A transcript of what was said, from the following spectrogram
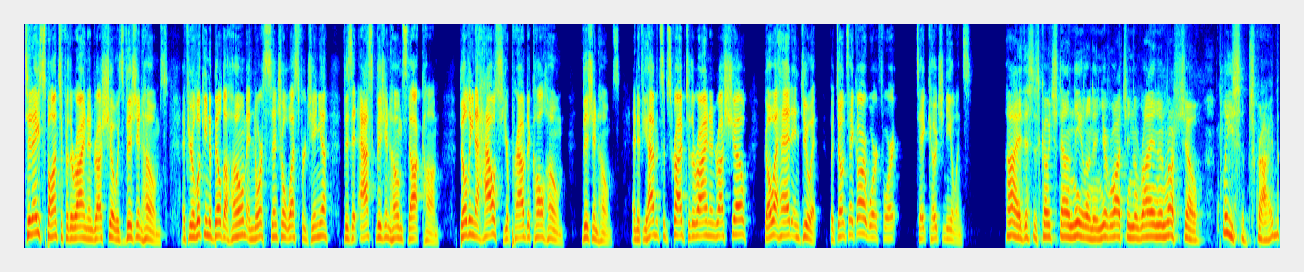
Today's sponsor for the Ryan and Rush Show is Vision Homes. If you're looking to build a home in North Central West Virginia, visit askvisionhomes.com. Building a house you're proud to call home, Vision Homes. And if you haven't subscribed to the Ryan and Rush Show, go ahead and do it. But don't take our word for it. Take Coach Nehlen's. Hi, this is Coach Don Nehlen, and you're watching the Ryan and Rush Show. Please subscribe.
